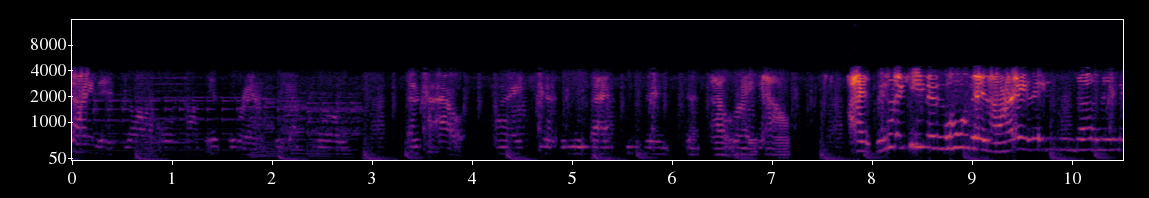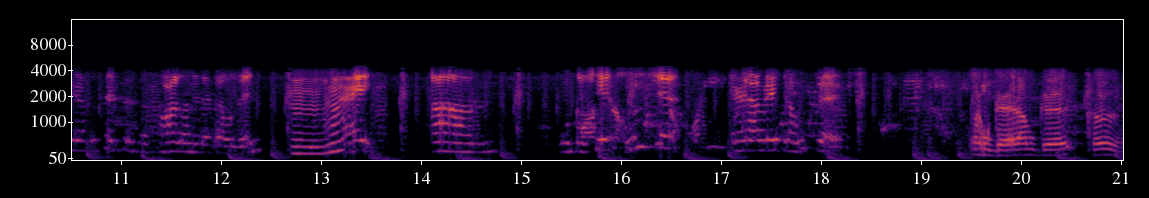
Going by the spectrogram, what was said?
Shyness, y'all, on Instagram. We got to go check out. All right, she got the new back season that's out right now. All right, we're gonna keep it moving. All right, ladies and gentlemen, we have the Princess of Harlem in the building. Mm-hmm. All right. Um, with the shit, blue chip, and I'm making them sick. I'm good. I'm good. Cool.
